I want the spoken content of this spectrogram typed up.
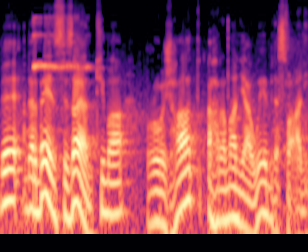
به دربین سزاین تیما روجهات قهرمان یاوه بدسفعانی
